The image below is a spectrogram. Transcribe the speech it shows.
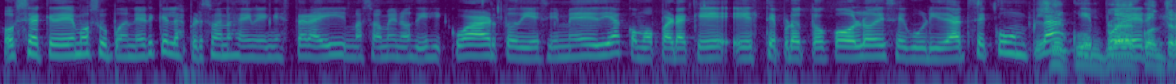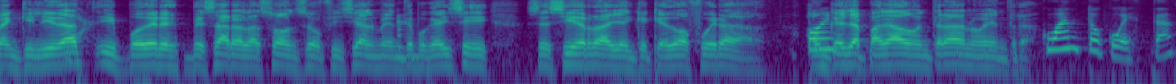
o sea que debemos suponer que las personas deben estar ahí más o menos 10 y cuarto, 10 y media, como para que este protocolo de seguridad se cumpla. Se cumpla con tranquilidad y poder empezar a las 11 oficialmente, porque ahí sí se cierra y el que quedó afuera, aunque haya pagado entrada, no entra. ¿Cuánto cuesta?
